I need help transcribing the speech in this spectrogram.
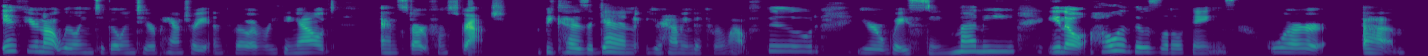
if you're not willing to go into your pantry and throw everything out and start from scratch. Because again, you're having to throw out food, you're wasting money, you know, all of those little things. Or um,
